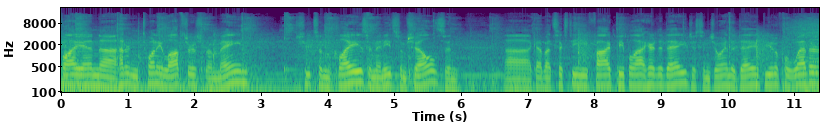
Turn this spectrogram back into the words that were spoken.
fly in uh, 120 lobsters from Maine, shoot some clays, and then eat some shells. And uh, got about 65 people out here today, just enjoying the day. Beautiful weather.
